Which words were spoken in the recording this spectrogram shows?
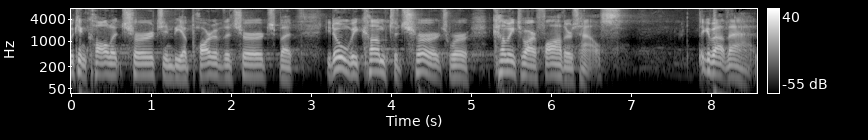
we can call it church and be a part of the church. But, you know, when we come to church, we're coming to our Father's house. Think about that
